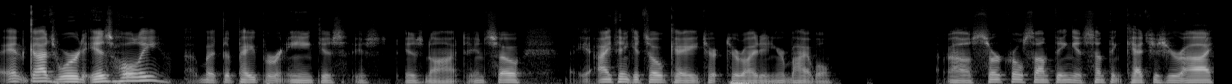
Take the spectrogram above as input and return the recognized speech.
And God's word is holy, but the paper and ink is is is not. And so I think it's okay to, to write in your Bible. Uh, circle something if something catches your eye,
